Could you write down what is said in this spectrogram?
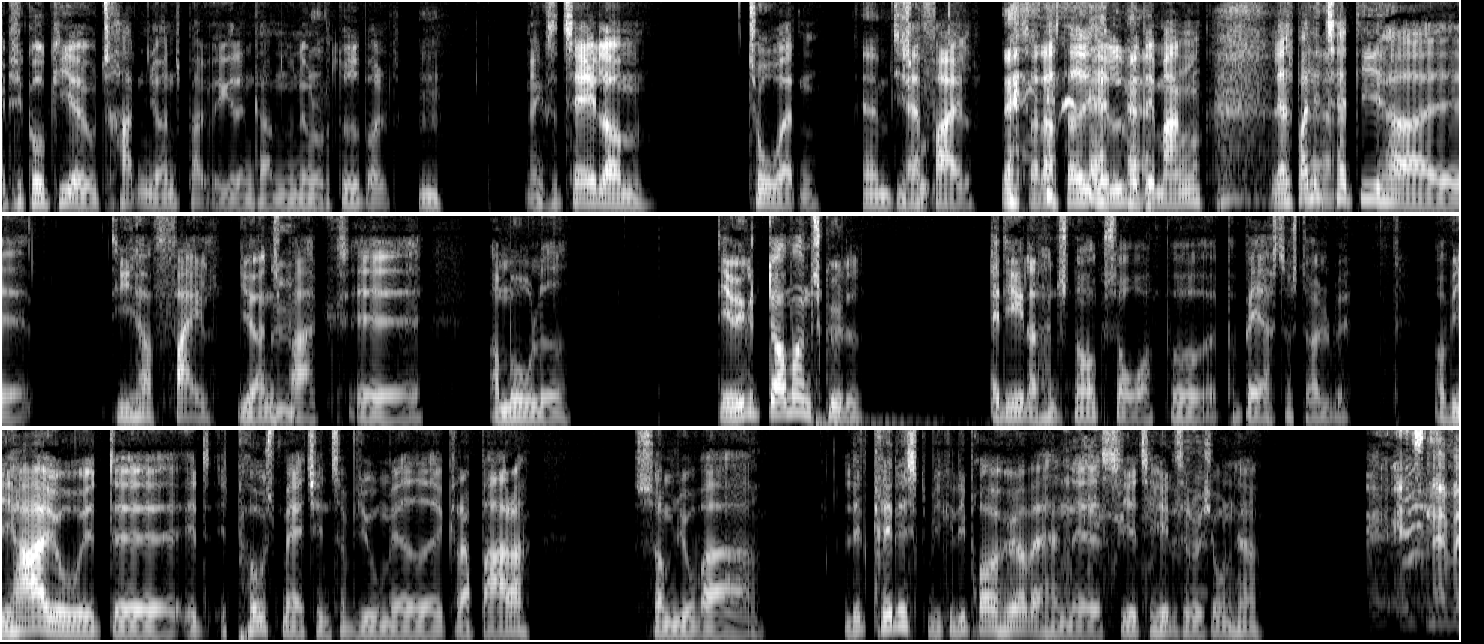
FCK giver jo 13 hjørnespark væk i den kamp. Nu nævner du dødbold. Mm. Man kan så tale om to af dem Jamen, de er skulle, fejl. Så der er stadig 11, det er mange. Lad os bare lige tage de her, øh, de her fejl, hjørnespark Mm. øh, og målet. Det er jo ikke dommerens skyld, at Elert han snorks over på, på bagerste stolpe. Og vi har jo et, øh, et, et postmatch-interview med øh, Grabara, som jo var lidt kritisk. Vi kan lige prøve at høre, hvad han øh, siger til hele situationen her. It's never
